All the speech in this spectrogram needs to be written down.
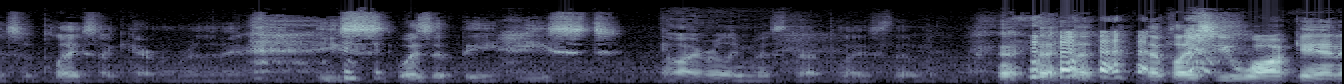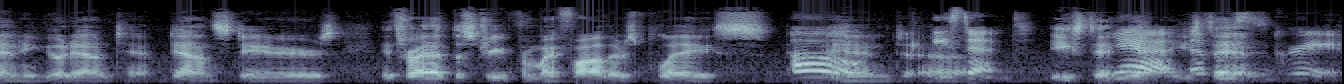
Miss a place I can't remember the name. East was it the East? Oh, I really miss that place. The, that place you walk in and you go down downstairs. It's right up the street from my father's place. Oh, and uh, East End. East End, yeah, yeah, that East place End. is great.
